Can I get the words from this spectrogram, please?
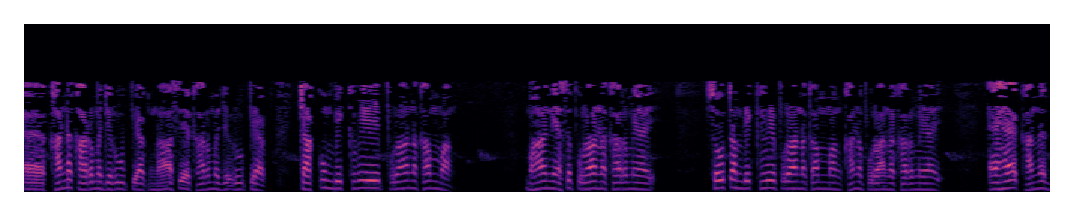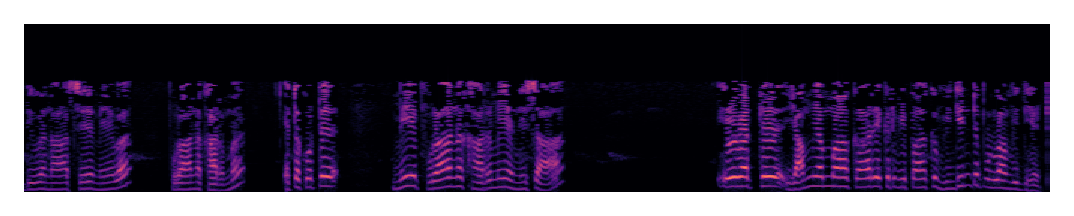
කන කර්මජ රූපයක් නාසය කර්මජ රූපයක් චක්කුම් බික්කවේ පුරාණ කම්මං. මහානි අස පුරාණ කර්මයයි. සෝතම් බික්කවේ පුරාණ කම්මං කන පුරාණ කර්මයයි. ඇහැ කන දිව නාසය මේවා පුරාණ කර්ම. එතකොට මේ පුරාණ කර්මය නිසා ඒවට යම් යම් ආකාරයකට විපාක විඳින්න පුළුවන් විදිහට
